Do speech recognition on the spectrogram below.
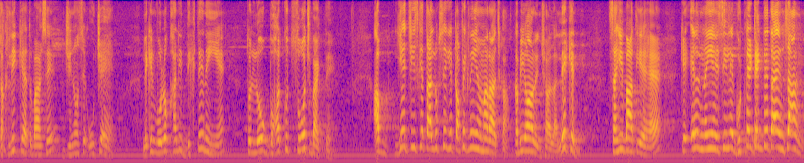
तख्लीक के अतबार से जिनों से ऊँचे है, लेकिन वो लोग खाली दिखते नहीं हैं तो लोग बहुत कुछ सोच बैठते हैं। अब ये चीज़ के ताल्लुक से ये टॉपिक नहीं है हमारा आज का, कभी और इंशाल्लाह। लेकिन सही बात यह है कि इल्म नहीं है, इसीलिए घुटने टेक देता है इंसान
